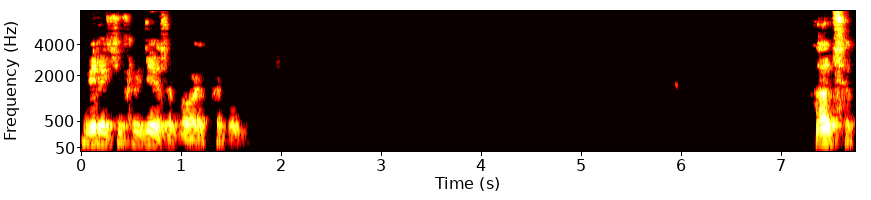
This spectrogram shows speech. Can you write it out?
Великих людей забываю фамилию. Нансен.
